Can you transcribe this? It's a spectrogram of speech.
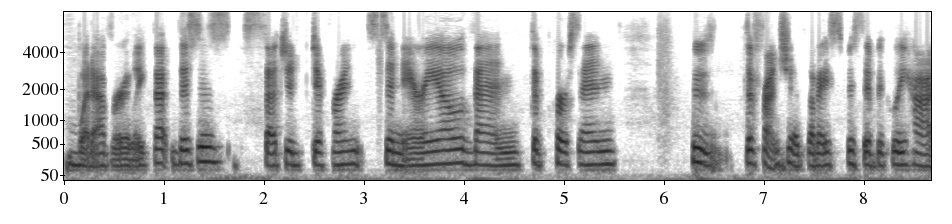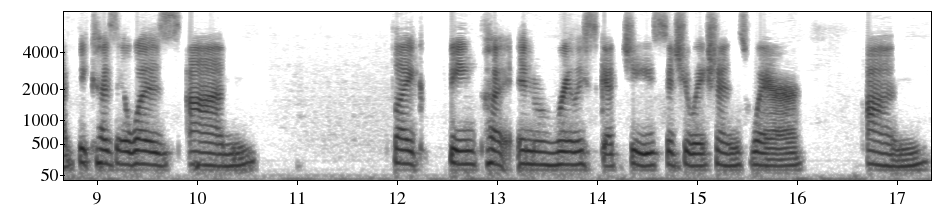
whatever, like that, this is such a different scenario than the person who's the friendship that I specifically had because it was um like being put in really sketchy situations where um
